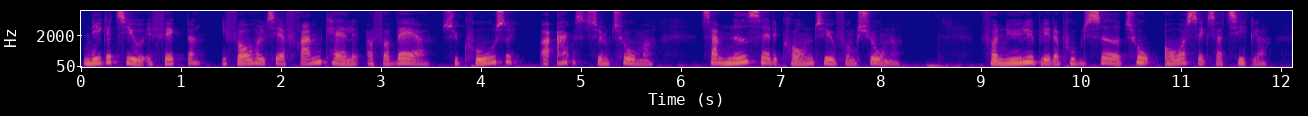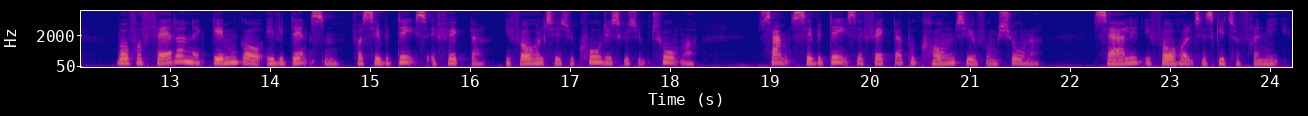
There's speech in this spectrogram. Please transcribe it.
negative effekter i forhold til at fremkalde og forværre psykose og angstsymptomer samt nedsætte kognitive funktioner. For nylig blev der publiceret to oversigtsartikler, hvor forfatterne gennemgår evidensen for CBD's effekter i forhold til psykotiske symptomer samt CBD's effekter på kognitive funktioner, særligt i forhold til skizofreni.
